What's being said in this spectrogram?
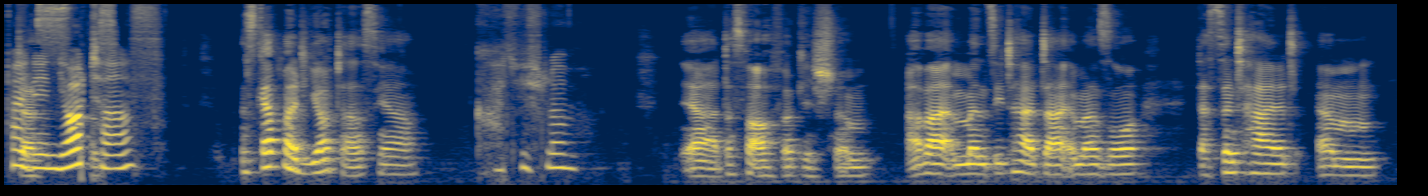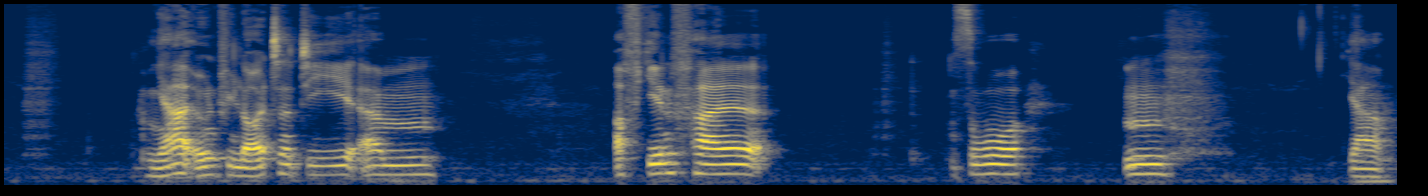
bei den Jottas? Es, es gab mal die Jottas, ja. Gott, wie schlimm. Ja, das war auch wirklich schlimm. Aber man sieht halt da immer so, das sind halt, ähm, ja, irgendwie Leute, die ähm, auf jeden Fall so, mh, hm, ja,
